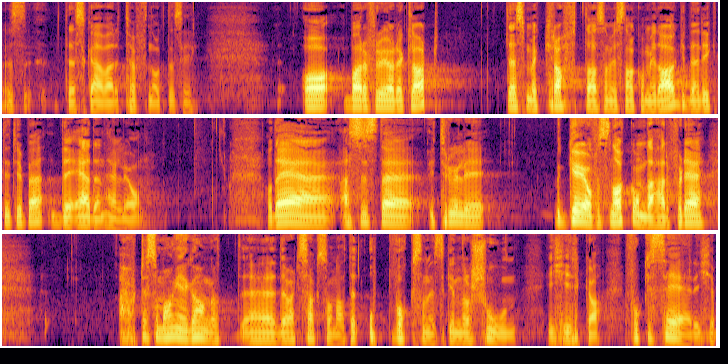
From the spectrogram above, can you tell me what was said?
Det skal jeg være tøff nok til å si. Og bare for å gjøre det klart det som er krafta som vi snakker om i dag, den riktige type, det er Den hellige ånd. Og det er, Jeg syns det er utrolig gøy å få snakke om det her. For det, jeg har hørt det så mange ganger at eh, det har vært sagt sånn at den oppvoksende generasjon i kirka fokuserer ikke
